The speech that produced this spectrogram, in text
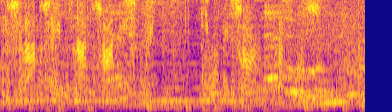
But if Saddam Hussein does not disarm peacefully, he will be disarmed by force.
